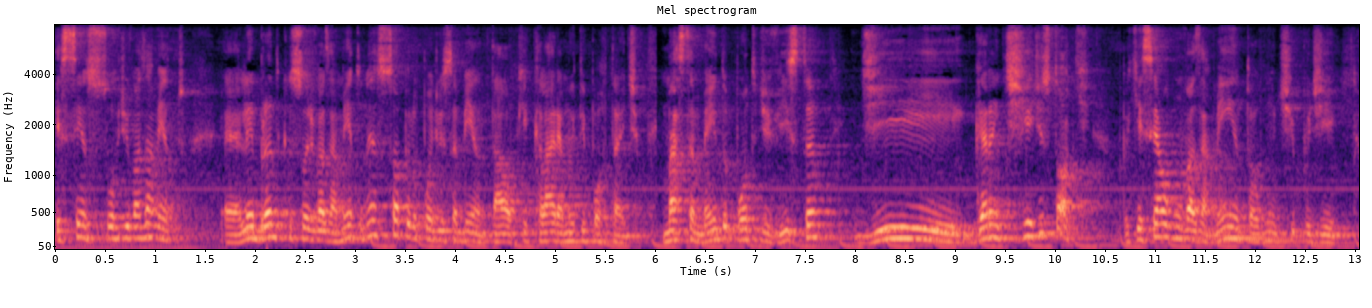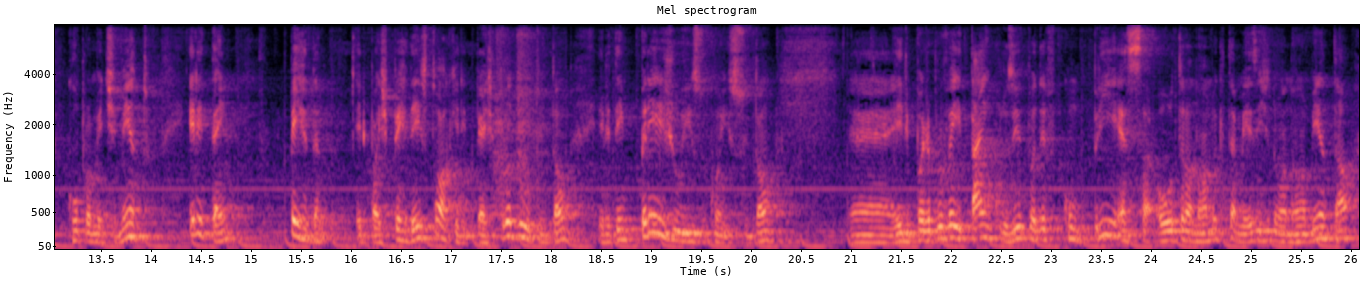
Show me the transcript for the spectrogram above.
esse sensor de vazamento. É, lembrando que o sensor de vazamento não é só pelo ponto de vista ambiental, que claro é muito importante, mas também do ponto de vista de garantia de estoque. Porque se há algum vazamento, algum tipo de comprometimento, ele tem perda. Ele pode perder estoque, ele perde produto, então ele tem prejuízo com isso. Então é, ele pode aproveitar, inclusive, poder cumprir essa outra norma que também exige uma norma ambiental,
